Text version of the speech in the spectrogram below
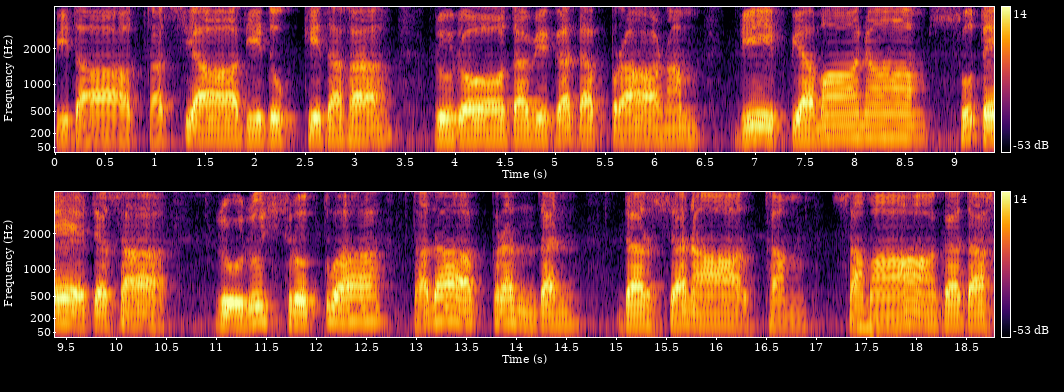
पिता तस्यादिदुःखितः रुरोदविगतप्राणं दीप्यमानां सुतेजसा रुरुश्रुत्वा तदाक्रन्दन् दर्शनार्थं समागतः।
